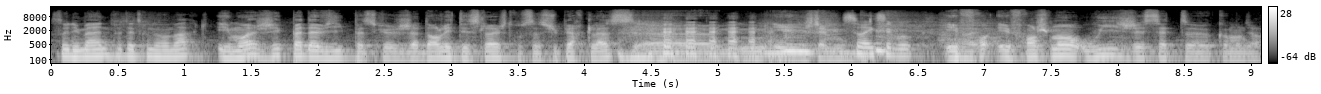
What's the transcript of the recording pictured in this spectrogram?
Soliman, peut-être une remarque? Et moi, j'ai pas d'avis parce que j'adore les Tesla, je trouve ça super classe. euh. C'est vrai que c'est beau. Et, fran- et franchement, oui, j'ai cette euh, comment dire,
